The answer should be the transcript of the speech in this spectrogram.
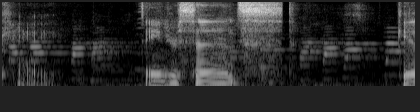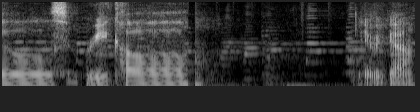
Okay. Danger sense. Gills. Recall. There we go.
